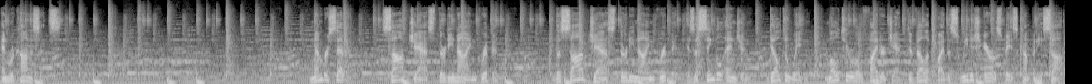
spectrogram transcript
and reconnaissance. Number 7. Saab JAS 39 Gripen. The Saab JAS 39 Gripen is a single-engine, delta-wing, multi-role fighter jet developed by the Swedish aerospace company Saab.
